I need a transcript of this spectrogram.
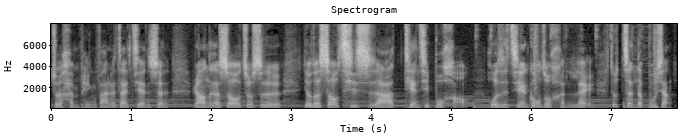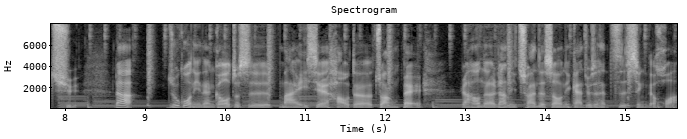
就是很频繁的在健身，然后那个时候就是有的时候其实啊天气不好，或者是今天工作很累，就真的不想去。那如果你能够就是买一些好的装备，然后呢，让你穿的时候你感觉是很自信的话，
